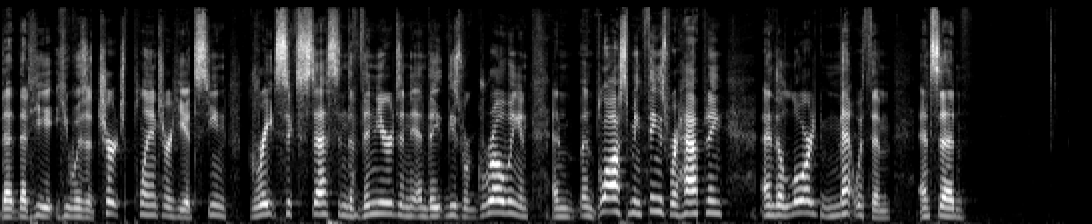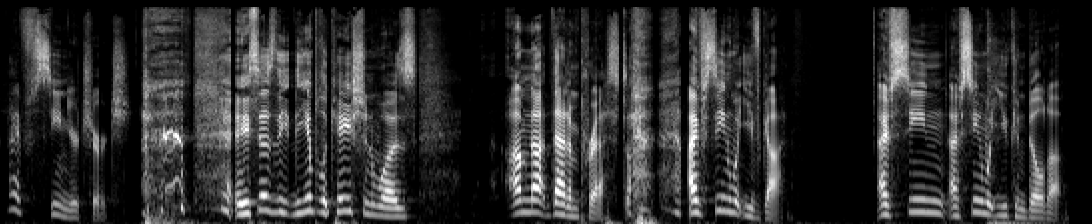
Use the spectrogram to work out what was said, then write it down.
that, that he, he was a church planter. He had seen great success in the vineyards, and, and they, these were growing and, and, and blossoming. Things were happening. And the Lord met with him and said, I've seen your church. and he says the, the implication was, I'm not that impressed. I've seen what you've got. I've seen, I've seen what you can build up.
